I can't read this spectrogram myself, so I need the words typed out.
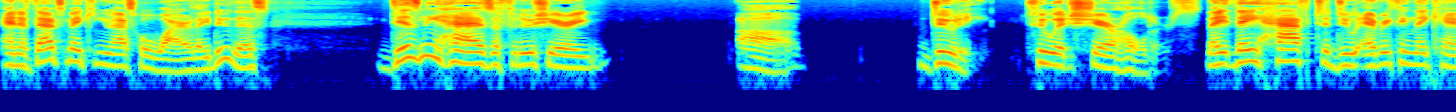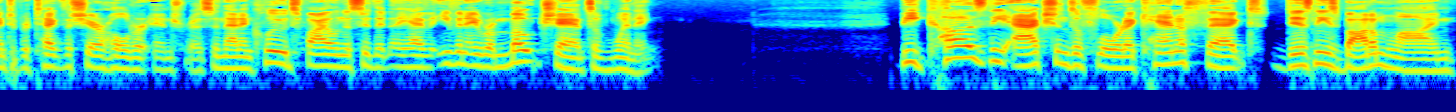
And if that's making you ask, well, why are they do this? Disney has a fiduciary uh, duty to its shareholders. They they have to do everything they can to protect the shareholder interest, and that includes filing a suit that they have even a remote chance of winning. Because the actions of Florida can affect Disney's bottom line,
